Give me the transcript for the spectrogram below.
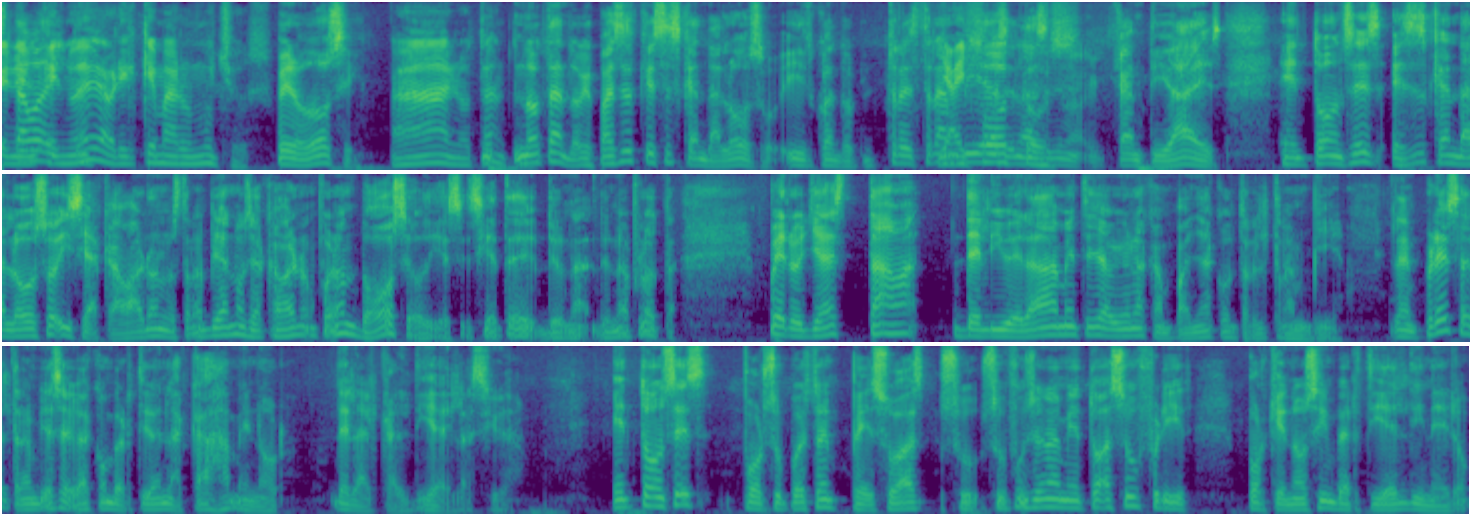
el, 9 de abril quemaron muchos. Pero 12. Ah, no tanto. No tanto. Lo que pasa es que es escandaloso. Y cuando tres tranvías en las cantidades. Entonces es escandaloso y se acabaron los tranvías, no se acabaron, fueron 12 o 17 de una, de una flota. Pero ya estaba deliberadamente ya había una campaña contra el tranvía. La empresa del tranvía se había convertido en la caja menor de la alcaldía de la ciudad. Entonces, por supuesto, empezó su, su, funcionamiento a sufrir porque no se invertía el dinero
